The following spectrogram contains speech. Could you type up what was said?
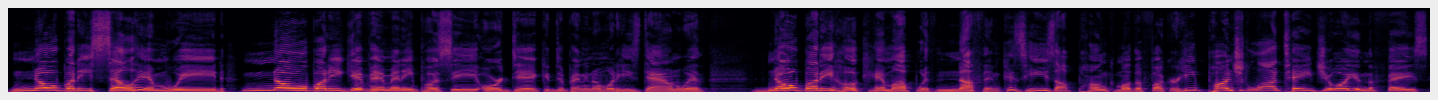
nobody sell him weed. Nobody give him any pussy or dick, depending on what he's down with. Nobody hook him up with nothing because he's a punk motherfucker. He punched Latte Joy in the face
